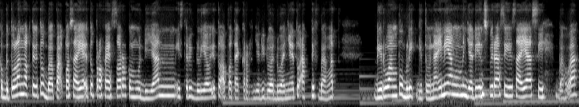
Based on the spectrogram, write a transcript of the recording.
kebetulan waktu itu bapak kos saya itu profesor, kemudian istri beliau itu apoteker. Jadi dua-duanya itu aktif banget di ruang publik gitu. Nah ini yang menjadi inspirasi saya sih bahwa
